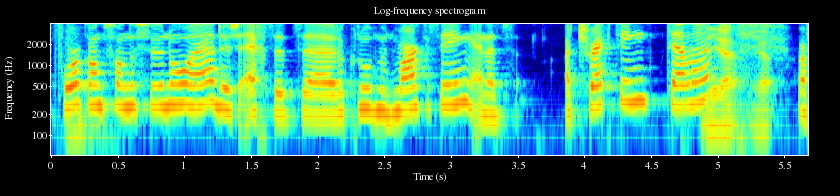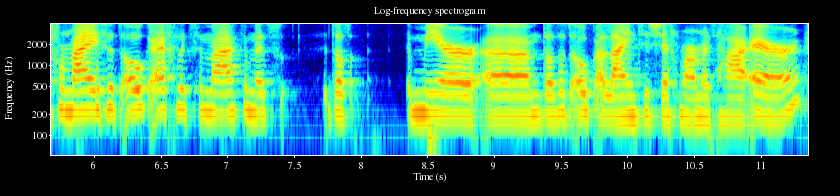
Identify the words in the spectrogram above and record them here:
voorkant van de funnel. Hè? Dus echt het uh, recruitment marketing en het attracting talent. Maar voor mij heeft het ook eigenlijk te maken met dat meer um, dat het ook aligned is zeg maar met HR,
